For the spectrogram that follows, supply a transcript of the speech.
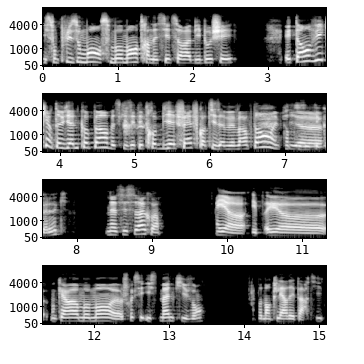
ils sont plus ou moins en ce moment en train d'essayer de se rabibocher. Et t'as envie qu'ils redeviennent copains parce qu'ils étaient trop BFF quand ils avaient 20 ans. Et puis, Quand ils étaient colocs. Ouais, c'est ça, quoi. Et, et, et, donc à un moment, je crois que c'est Eastman qui vend, pendant que Laird est parti,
